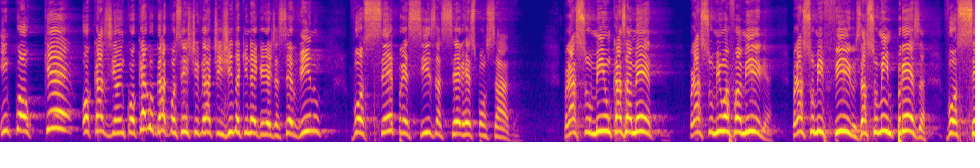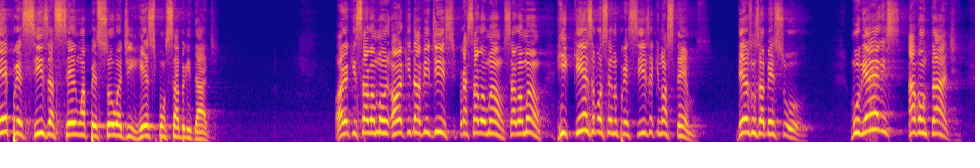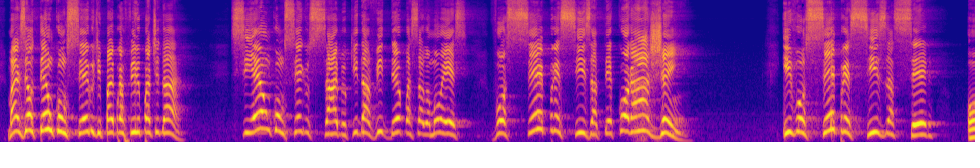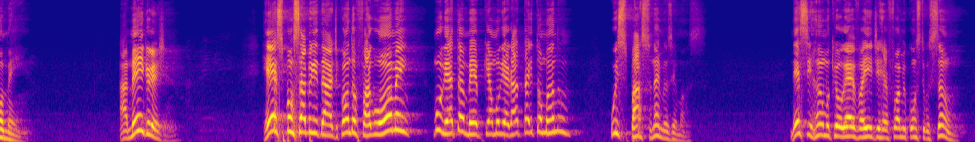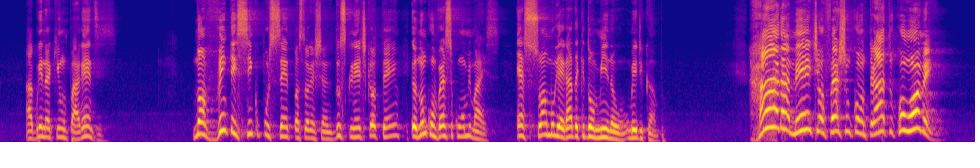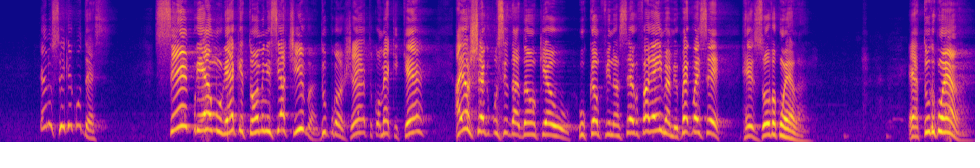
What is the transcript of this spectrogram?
em qualquer ocasião, em qualquer lugar que você estiver atingindo aqui na igreja, servindo, você precisa ser responsável. Para assumir um casamento, para assumir uma família, para assumir filhos, assumir empresa, você precisa ser uma pessoa de responsabilidade. Olha que Salomão, olha que Davi disse para Salomão: Salomão, riqueza você não precisa que nós temos. Deus nos abençoou. Mulheres à vontade. Mas eu tenho um conselho de pai para filho para te dar. Se é um conselho sábio que Davi deu para Salomão, é esse: você precisa ter coragem, e você precisa ser homem. Amém, igreja? Responsabilidade. Quando eu falo homem, mulher também, porque a mulherada está aí tomando o espaço, né, meus irmãos? Nesse ramo que eu levo aí de reforma e construção, abrindo aqui um parênteses, 95%, pastor Alexandre, dos clientes que eu tenho, eu não converso com homem mais. É só a mulherada que domina o meio de campo. Raramente eu fecho um contrato com homem. Eu não sei o que acontece. Sempre é a mulher que toma iniciativa do projeto, como é que quer. Aí eu chego para o cidadão que é o, o campo financeiro, falei, aí, meu amigo, como é que vai ser? Resolva com ela. É tudo com ela.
